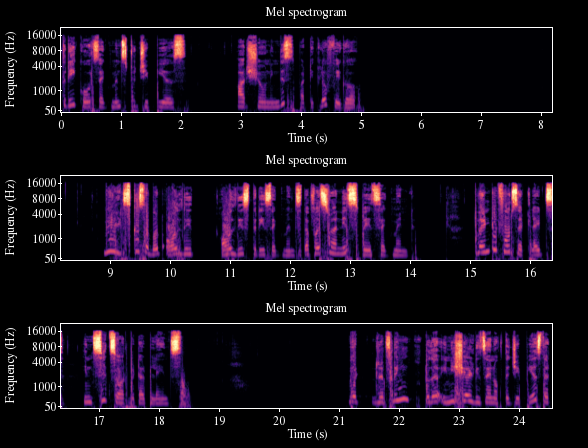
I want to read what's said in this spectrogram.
three core segments to GPS are shown in this particular figure. We will discuss about all the all these three segments. The first one is space segment. 24 satellites in 6 orbital planes. We are referring to the initial design of the GPS that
